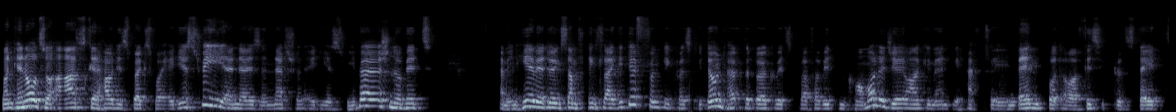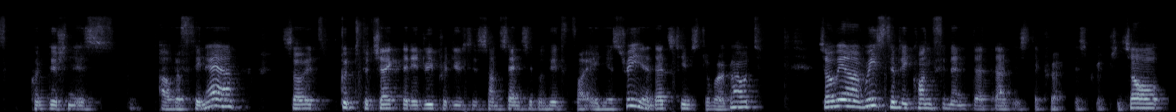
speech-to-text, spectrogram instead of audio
One can also ask uh, how this works for ADS3, and there is a natural ADS3 version of it. I mean, here we're doing something slightly different because we don't have the Berkovits-Vafa-Witten cohomology argument. We have to invent what our physical state condition is out of thin air. So it's good to check that it reproduces some sensible bit for ADS3, and that seems to work out. So we are reasonably confident that that is the correct description. So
